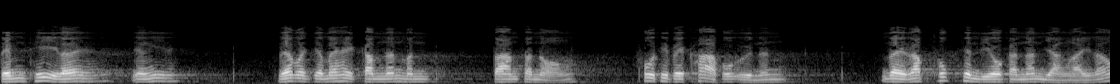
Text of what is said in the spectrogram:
เต็มที่เลย อย่างนี้นะแล้วมันจะไม่ให้กรรมนั้นมันตามสนอง ผู้ที่ไปฆ่าผู้อื่นนั้น ได้รับทุกข์เช่นเดียวกันนั้นอย่างไรเล่า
